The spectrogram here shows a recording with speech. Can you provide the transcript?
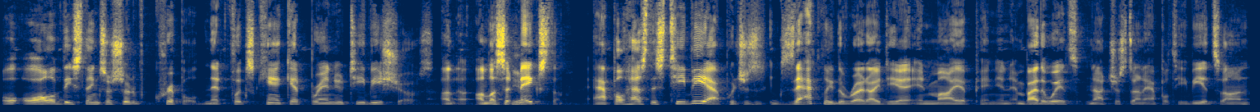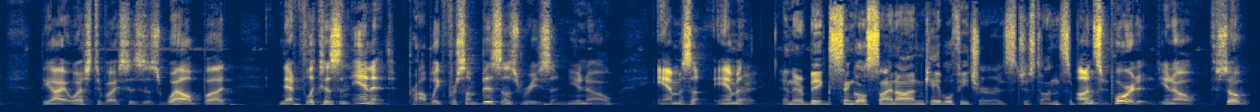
all, of these things are sort of crippled. Netflix can't get brand new TV shows unless it makes them. Apple has this TV app, which is exactly the right idea, in my opinion. And by the way, it's not just on Apple TV, it's on the iOS devices as well. But Netflix isn't in it, probably for some business reason, you know. Amazon, Amazon, Right. And their big single sign-on cable feature is just unsupported. unsupported, you know. So,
